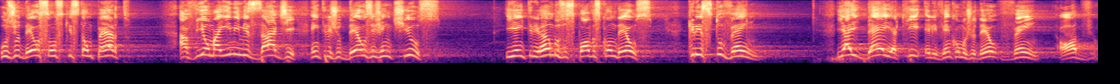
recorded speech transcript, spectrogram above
os judeus são os que estão perto. Havia uma inimizade entre judeus e gentios, e entre ambos os povos com Deus. Cristo vem, e a ideia aqui, ele vem como judeu? Vem, óbvio.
